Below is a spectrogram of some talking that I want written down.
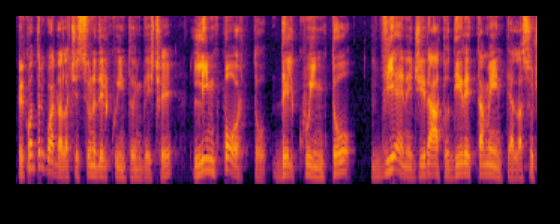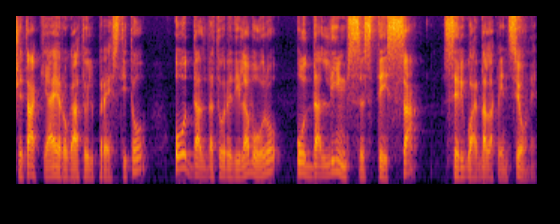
Per quanto riguarda la cessione del quinto, invece, l'importo del quinto viene girato direttamente alla società che ha erogato il prestito o dal datore di lavoro o dall'INPS stessa se riguarda la pensione.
